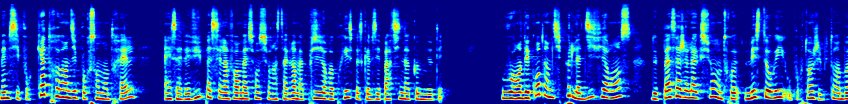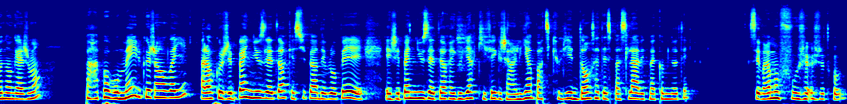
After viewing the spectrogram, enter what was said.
même si pour 90% d'entre elles, elles avaient vu passer l'information sur Instagram à plusieurs reprises parce qu'elles faisaient partie de ma communauté. Vous vous rendez compte un petit peu de la différence de passage à l'action entre mes stories, où pourtant j'ai plutôt un bon engagement, par rapport aux mails que j'ai envoyés, alors que j'ai pas une newsletter qui est super développée et, j'ai pas une newsletter régulière qui fait que j'ai un lien particulier dans cet espace-là avec ma communauté? C'est vraiment fou, je, trouve.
